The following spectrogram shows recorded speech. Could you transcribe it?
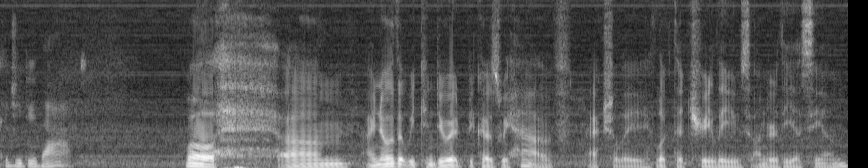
Could you do that? Well, um, I know that we can do it because we have actually looked at tree leaves under the SEM.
